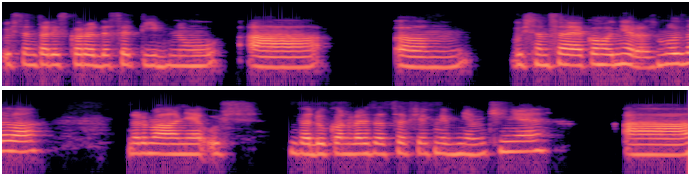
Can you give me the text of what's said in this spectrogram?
už jsem tady skoro 10 týdnů a um, už jsem se jako hodně rozmluvila. Normálně už vedu konverzace všechny v Němčině a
